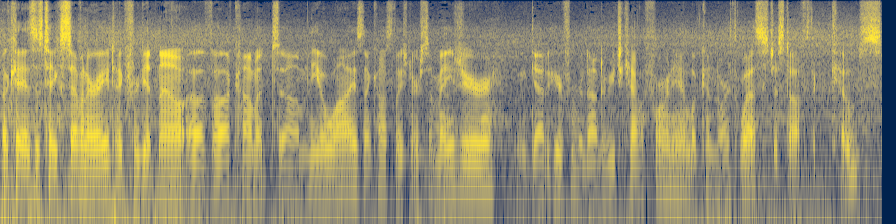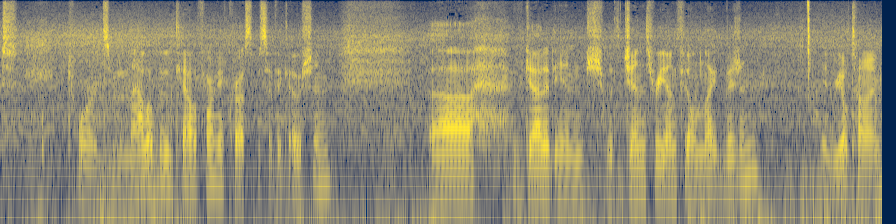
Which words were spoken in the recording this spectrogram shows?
Okay, this is take seven or eight, I forget now, of uh, Comet um, Neowise and the constellation Ursa Major. We got it here from Redondo Beach, California, looking northwest just off the coast towards Malibu, California, across the Pacific Ocean. Uh, we've got it in with Gen 3 unfilmed night vision in real time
